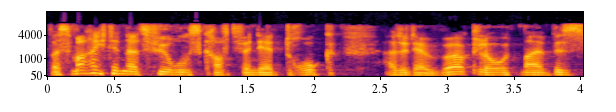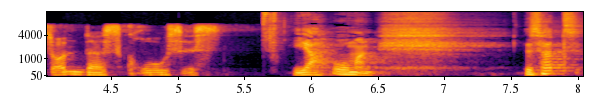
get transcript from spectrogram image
was mache ich denn als Führungskraft, wenn der Druck, also der Workload mal besonders groß ist? Ja, oh Mann. Das hat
